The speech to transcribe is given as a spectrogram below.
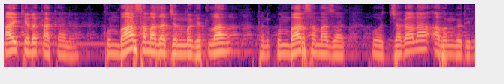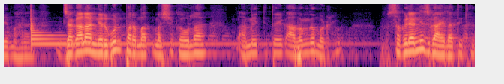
काय केलं काकानं? कुंभार समाजात जन्म घेतला पण कुंभार समाजात हो जगाला अभंग दिले महाराज. जगाला निर्गुण परमात्मा शिकवला. आम्ही तिथं एक अभंग म्हटलो. सगळ्यांनीच गायला तिथं.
